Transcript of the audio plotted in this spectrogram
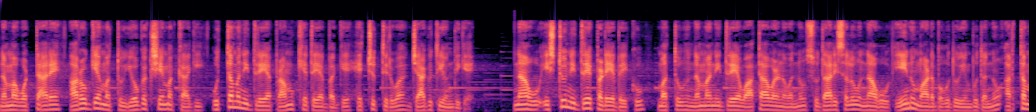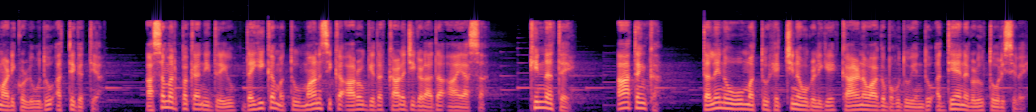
ನಮ್ಮ ಒಟ್ಟಾರೆ ಆರೋಗ್ಯ ಮತ್ತು ಯೋಗಕ್ಷೇಮಕ್ಕಾಗಿ ಉತ್ತಮ ನಿದ್ರೆಯ ಪ್ರಾಮುಖ್ಯತೆಯ ಬಗ್ಗೆ ಹೆಚ್ಚುತ್ತಿರುವ ಜಾಗೃತಿಯೊಂದಿಗೆ. ನಾವು ಎಷ್ಟು ನಿದ್ರೆ ಪಡೆಯಬೇಕು ಮತ್ತು ನಮ್ಮ ನಿದ್ರೆಯ ವಾತಾವರಣವನ್ನು ಸುಧಾರಿಸಲು ನಾವು ಏನು ಮಾಡಬಹುದು ಎಂಬುದನ್ನು ಅರ್ಥ ಮಾಡಿಕೊಳ್ಳುವುದು ಅತ್ಯಗತ್ಯ. ಅಸಮರ್ಪಕ ನಿದ್ರೆಯು ದೈಹಿಕ ಮತ್ತು ಮಾನಸಿಕ ಆರೋಗ್ಯದ ಕಾಳಜಿಗಳಾದ ಆಯಾಸ. ಖಿನ್ನತೆ. ಆತಂಕ. ತಲೆನೋವು ಮತ್ತು ಹೆಚ್ಚಿನವುಗಳಿಗೆ ಕಾರಣವಾಗಬಹುದು ಎಂದು ಅಧ್ಯಯನಗಳು ತೋರಿಸಿವೆ.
